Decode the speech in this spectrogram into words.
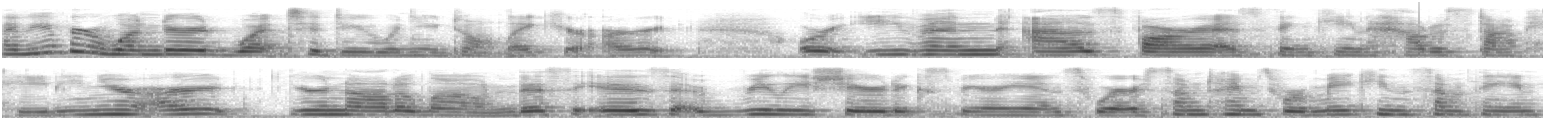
Have you ever wondered what to do when you don't like your art? Or even as far as thinking how to stop hating your art? You're not alone. This is a really shared experience where sometimes we're making something,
